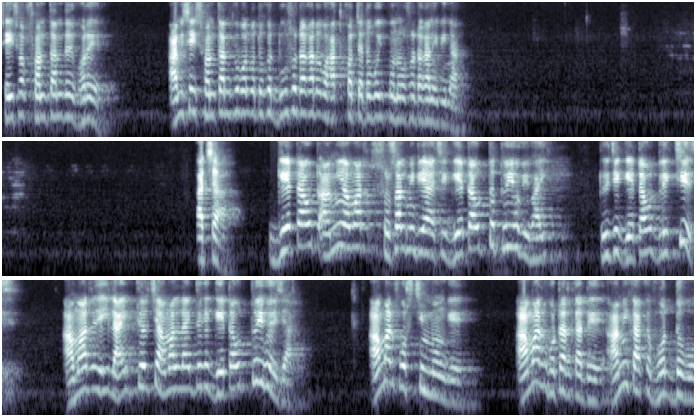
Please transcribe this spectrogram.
সেই সব সন্তানদের ঘরে, আমি সেই সন্তানকে বলব, তোকে দুশো টাকা দেবো, হাত খরচা দেবো, ওই পনেরোশো টাকা নিবি না। আচ্ছা গেট আউট আমি আমার সোশ্যাল মিডিয়া আছি গেট আউট তো তুই হবি ভাই। তুই যে গেট আউট লিখছিস, আমার এই লাইভ চলছে, আমার লাইভ থেকে গেট আউট তুই হয়ে যা। আমার পশ্চিমবঙ্গে, আমার ভোটার কার্ডে আমি কাকে ভোট দেবো,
